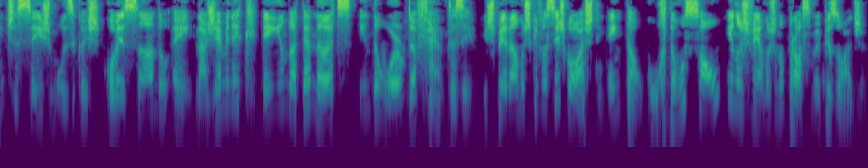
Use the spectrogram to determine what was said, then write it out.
26 músicas, começando em Nagemnik e indo até Nuts in the World of Fantasy. Esperamos que vocês gostem. Então, curtam o som e nos vemos no próximo episódio.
